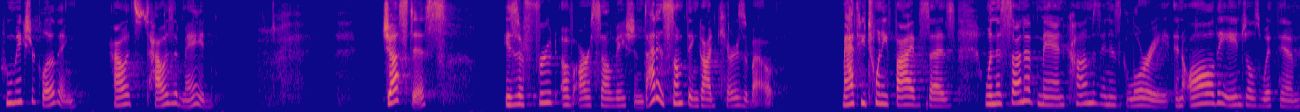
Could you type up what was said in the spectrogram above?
who makes your clothing? How, it's, how is it made? Justice is a fruit of our salvation. That is something God cares about. Matthew 25 says, When the Son of Man comes in his glory and all the angels with him,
